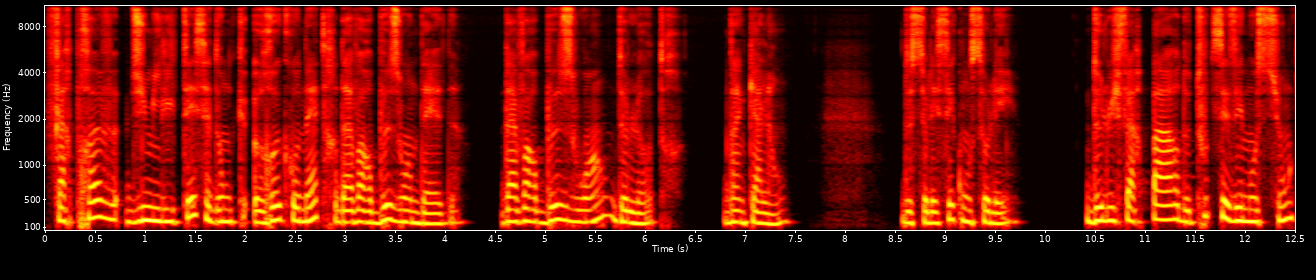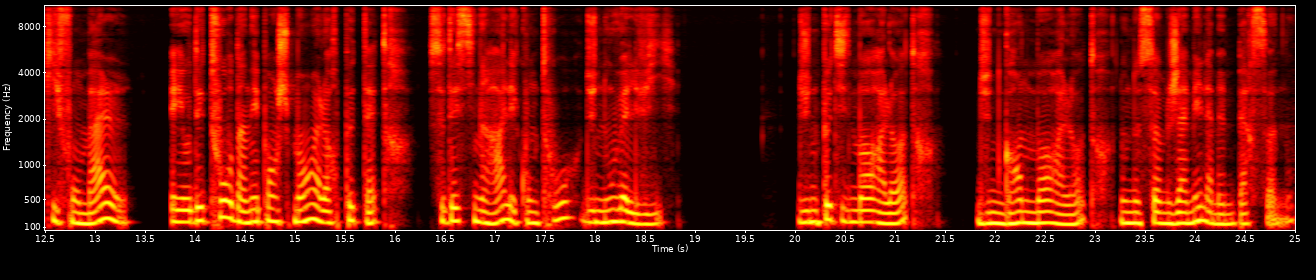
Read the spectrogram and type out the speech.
Faire preuve d'humilité, c'est donc reconnaître d'avoir besoin d'aide, d'avoir besoin de l'autre, d'un câlin, de se laisser consoler, de lui faire part de toutes ces émotions qui font mal, et au détour d'un épanchement, alors peut-être se dessinera les contours d'une nouvelle vie. D'une petite mort à l'autre, d'une grande mort à l'autre, nous ne sommes jamais la même personne.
